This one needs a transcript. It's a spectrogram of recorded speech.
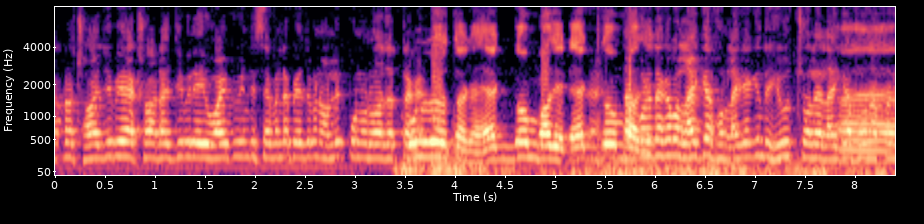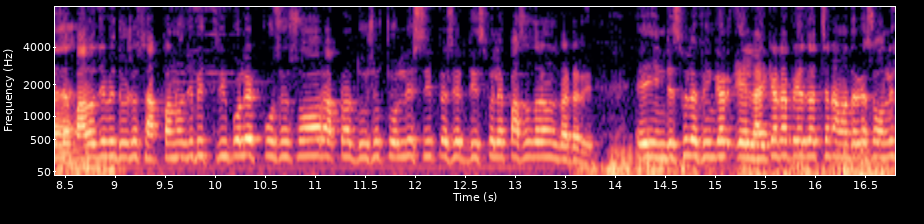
আপনার ছয় জিবি একশো আঠাশ জিবির এই ওয়াই টোয়েন্টি সেভেনটা পেয়ে যাবেন অনলি পনেরো হাজার টাকা। পনেরো হাজার টাকা একদম বাজেট একদম তারপরে দেখাবো লাইকার ফোন লাইকা কিন্তু হিউজ চলে। লাইকা ফোন হ্যাঁ। আপনার যে বারো জিবি দুশো ছাপ্পান্ন জিবি ট্রিপল এইট প্রসেসর আপনার দুশো চল্লিশ রিপ্লেসের ডিসপ্লে পাঁচ হাজার এমএস ব্যাটারি এই ডিসপ্লে ফিঙ্গার এই লাইকাটা পেয়ে যাচ্ছেন আমাদের কাছে অনলি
